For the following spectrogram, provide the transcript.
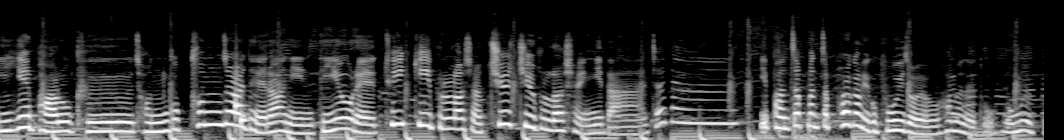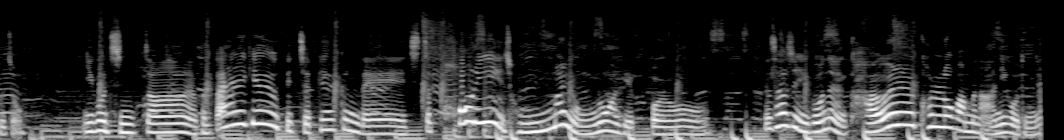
이게 바로 그 전국 품절 대란인 디올의 튀티 블러셔 츄츄 블러셔입니다. 짜잔. 이 반짝반짝 펄감 이거 보이죠? 화면에도 너무 예쁘죠? 이거 진짜 약간 딸기우유빛의 핑크인데 진짜 펄이 정말 영롱하게 예뻐요. 사실 이거는 가을 컬러감은 아니거든요.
